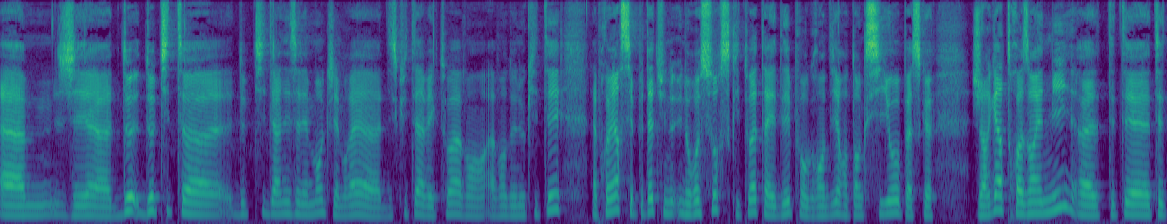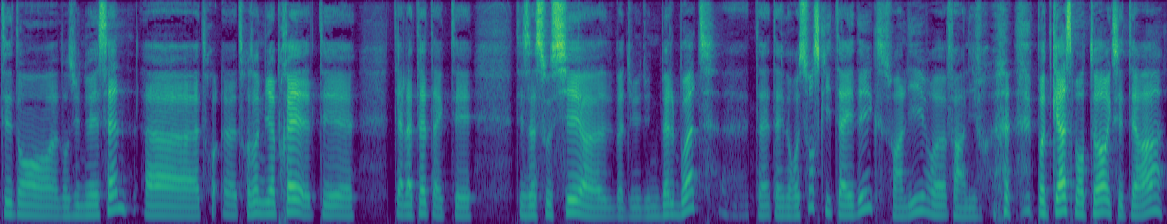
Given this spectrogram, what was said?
J'ai deux, petites, deux petits derniers éléments que j'aimerais discuter avec toi avant, avant de nous quitter. La première, c'est peut-être une, ressource qui, toi, t'a aidé pour grandir en tant que CEO parce que je regarde trois ans et demi, tu étais, dans, dans une ESN. Trois, ans et demi après, tu es, à la tête avec tes, tes associés euh, bah, d'une belle boîte. Tu as, une ressource qui t'a aidé, que ce soit un livre, euh, enfin un livre, podcast, mentor, etc.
